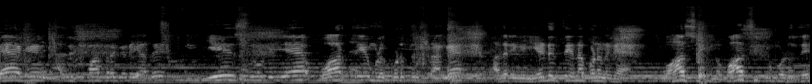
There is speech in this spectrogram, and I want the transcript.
பேகு அதுக்கு மாத்திரம் கிடையாது. இயேசுடைய வார்த்தையை உங்களுக்கு கொடுத்துருக்குறாங்க. அதை நீங்கள் எடுத்து என்ன பண்ணணுங்க வாசிக்கணும். வாசிக்கும் பொழுது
